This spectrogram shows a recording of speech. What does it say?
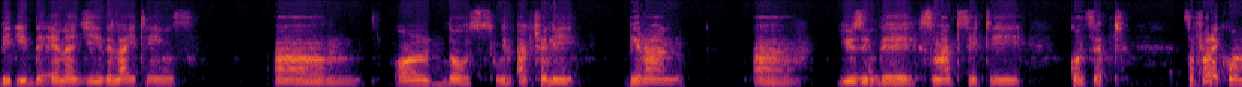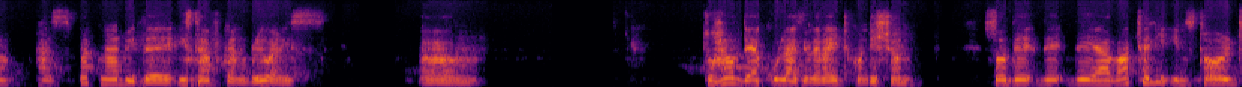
be it the energy, the lightings, um, all those will actually be run uh, using the smart city concept. Safaricom has partnered with the East African breweries um, to have their coolers in the right condition. So they, they, they have actually installed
